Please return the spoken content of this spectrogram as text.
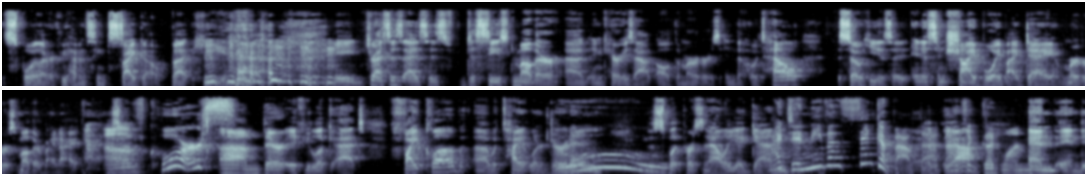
spoiler if you haven't seen Psycho, but he, he dresses as his deceased mother uh, and carries out all the murders in the hotel. So he is an innocent shy boy by day, a murderous mother by night. Of course. um, there, if you look at Fight Club uh, with Tyler Durden, Ooh. the split personality again, I didn't even think about that. That's Yeah. a good one. and and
